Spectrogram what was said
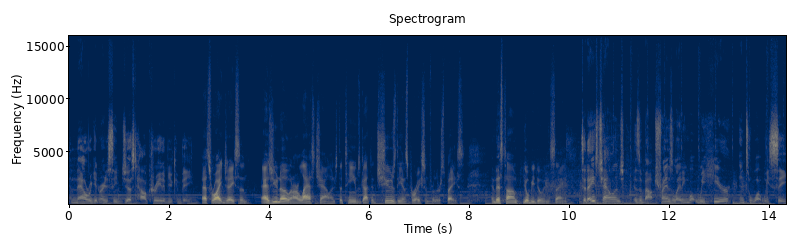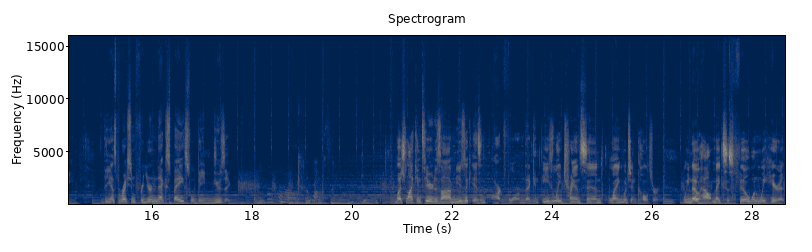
and now we're getting ready to see just how creative you can be. That's right, Jason. As you know, in our last challenge, the teams got to choose the inspiration for their space. And this time, you'll be doing the same. Today's challenge is about translating what we hear into what we see. The inspiration for your next space will be music. Much like interior design, music is an art form that can easily transcend language and culture. We know how it makes us feel when we hear it,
